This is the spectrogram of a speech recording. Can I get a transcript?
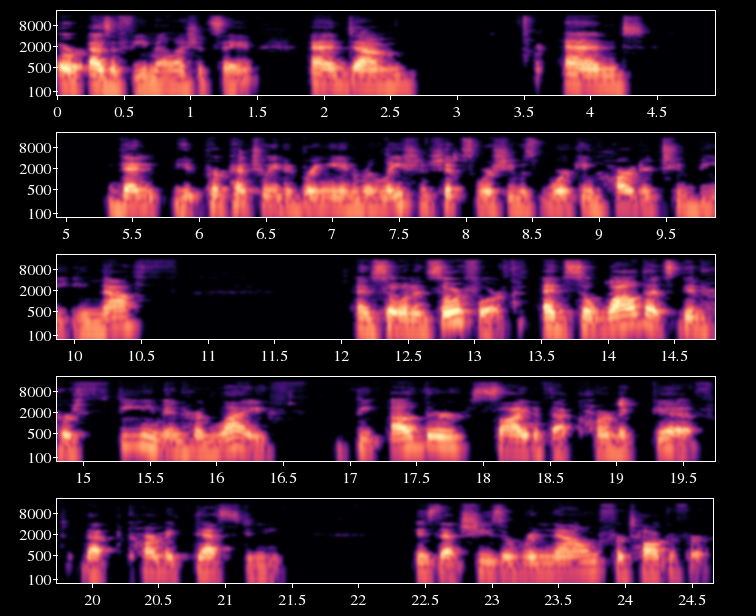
or as a female, I should say. And, um, and then you perpetuated bringing in relationships where she was working harder to be enough and so on and so forth. And so while that's been her theme in her life, the other side of that karmic gift, that karmic destiny, is that she's a renowned photographer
